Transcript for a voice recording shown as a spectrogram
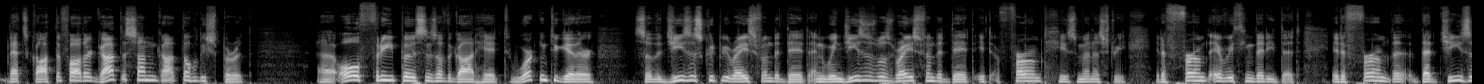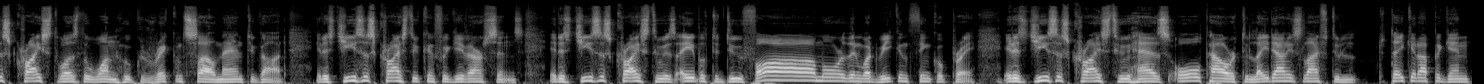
that's God the Father, God the Son, God the Holy Spirit, uh, all three persons of the Godhead working together so that Jesus could be raised from the dead. And when Jesus was raised from the dead, it affirmed his ministry. It affirmed everything that he did. It affirmed that, that Jesus Christ was the one who could reconcile man to God. It is Jesus Christ who can forgive our sins. It is Jesus Christ who is able to do far more than what we can think or pray. It is Jesus Christ who has all power to lay down his life, to, to take it up again.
